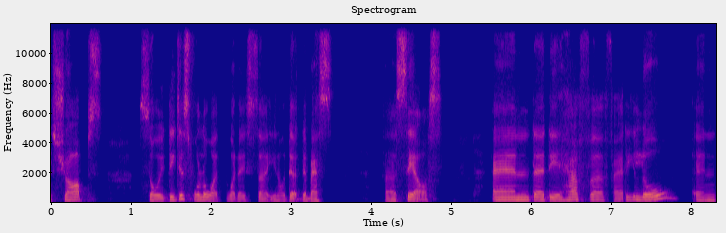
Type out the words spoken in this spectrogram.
shops. So they just follow what, what is, you know, the, the best sales. And they have very low and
